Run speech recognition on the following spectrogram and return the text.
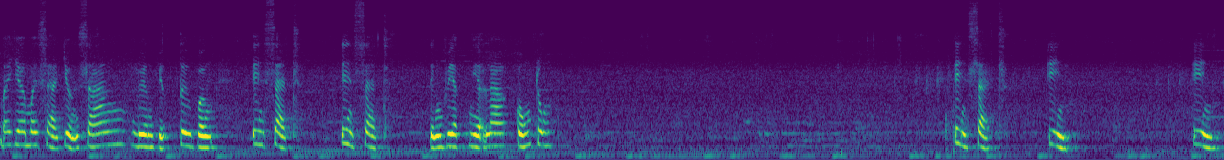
Bây giờ mình sẽ chuyển sang luyện việc tư vấn insect. Insect tiếng Việt nghĩa là côn trùng Insect in. In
